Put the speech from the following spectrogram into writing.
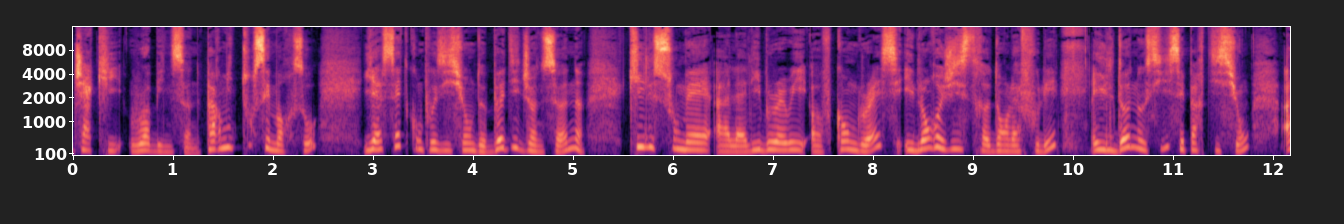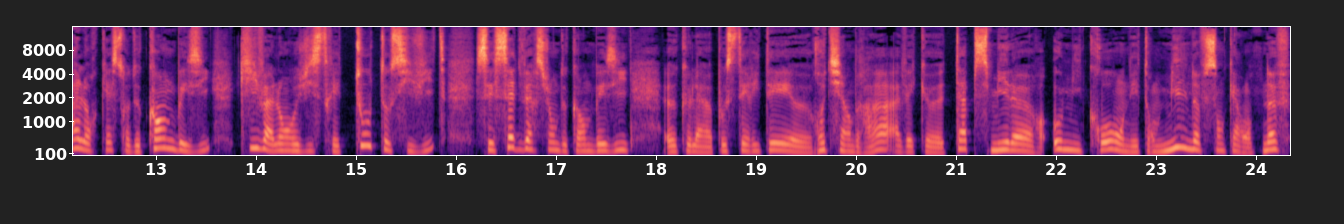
Jackie Robinson. Parmi tous ces morceaux, il y a cette composition de Buddy Johnson qu'il soumet à la Library of Congress. Il enregistre dans la foulée et il donne aussi ses partitions à l'orchestre de Count Basie qui va l'enregistrer tout aussi vite. C'est cette version de Count Basie euh, que la postérité euh, retiendra avec euh, Taps Miller au micro. On est en 1949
